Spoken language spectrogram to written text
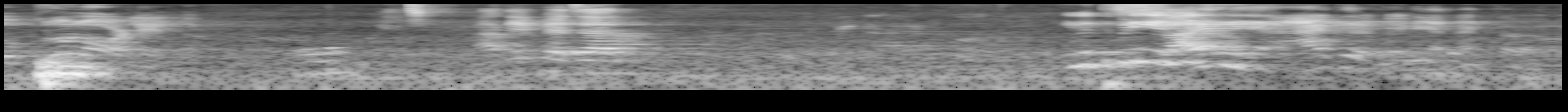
ಒಬ್ರು ನೋಡ್ಲಿಲ್ಲ ಅದೇ ಬೇಜಾರು. ಇವತ್ತು ಬಿಡಿ ಆಯ್ತು ಬಿಡಿ ಹ್ಮ್.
